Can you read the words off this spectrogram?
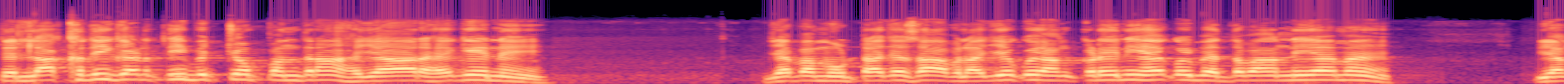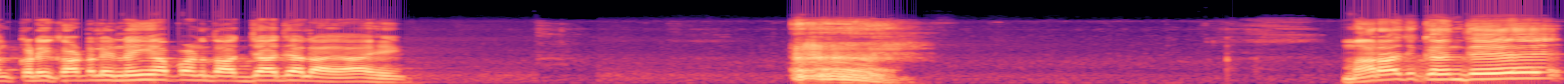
ਤੇ ਲੱਖ ਦੀ ਗਿਣਤੀ ਵਿੱਚੋਂ 15000 ਹੈਗੇ ਨੇ। ਜੇ ਆਪਾਂ ਮੋਟਾ ਜਿਹਾ ਹਿਸਾਬ ਲਾਈਏ, ਕੋਈ ਅੰਕੜੇ ਨਹੀਂ ਹੈ, ਕੋਈ ਵਿਦਵਾਨ ਨਹੀਂ ਹੈ ਮੈਂ, ਵੀ ਅੰਕੜੇ ਕੱਢ ਲੈ ਨਹੀਂ ਆਪਾਂ ਅੰਦਾਜ਼ਾ ਜਿਹਾ ਲਾਇਆ ਇਹ। ਮਹਾਰਾਜ ਕਹਿੰਦੇ,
